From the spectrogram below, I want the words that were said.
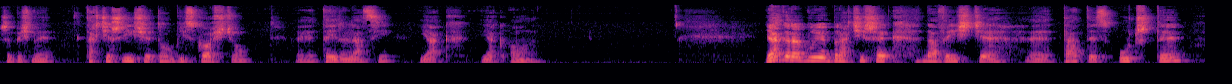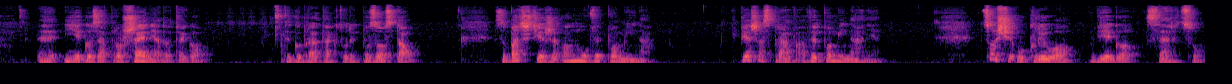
żebyśmy tak cieszyli się tą bliskością e, tej relacji, jak, jak On. Jak reaguje braciszek na wyjście e, taty z uczty e, i jego zaproszenia do tego, tego brata, który pozostał? Zobaczcie, że on mu wypomina. Pierwsza sprawa, wypominanie. Co się ukryło w jego sercu?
